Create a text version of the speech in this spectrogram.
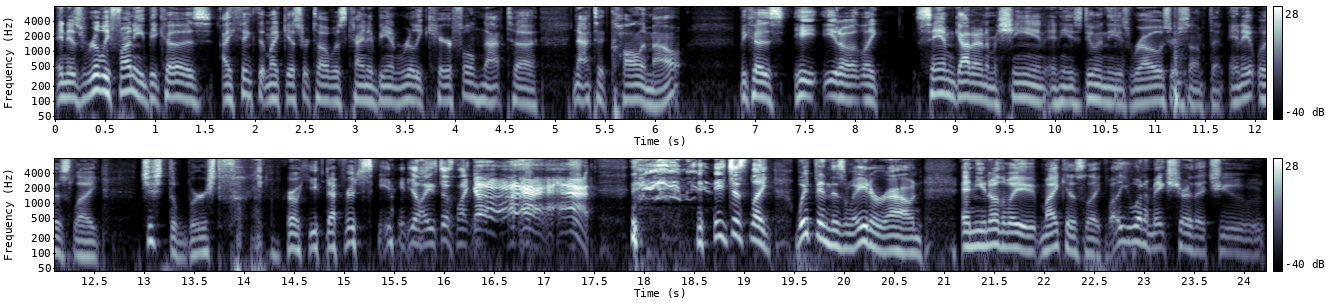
And it's really funny because I think that Mike Israetel was kind of being really careful not to not to call him out because he, you know, like Sam got on a machine and he's doing these rows or something, and it was like just the worst fucking row you'd ever seen. And like, he's just like, "Ah!" ah, ah, ah. he's just like whipping this weight around. And you know the way Mike is like, well, you want to make sure that you,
